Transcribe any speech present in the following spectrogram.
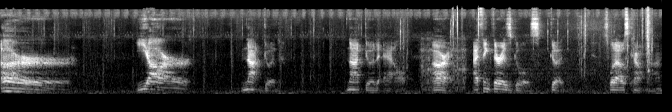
Arr. Yar. Not good. Not good at all. Alright. I think there is ghouls. Good. That's what I was counting on.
